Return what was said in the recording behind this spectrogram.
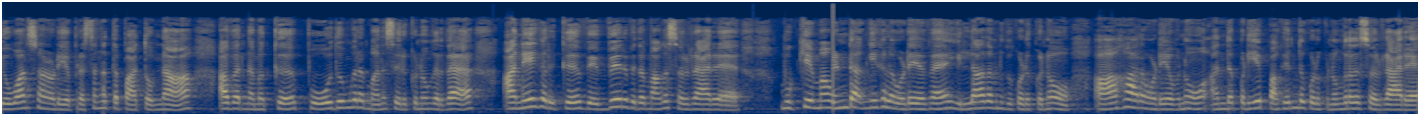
யோவான்ஸ்டானுடைய பிரசங்கத்தை பார்த்தோம்னா அவர் நமக்கு போதுங்கிற மனசு இருக்கணுங்கிறத அநேகருக்கு வெவ்வேறு விதமாக சொல்றாரு. முக்கியமா ரெண்டு அங்கிகளை உடையவன் இல்லாதவனுக்கு கொடுக்கணும் ஆகாரம் உடையவனும் அந்தபடியே பகிர்ந்து கொடுக்கணுங்கிறத சொல்றாரு.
